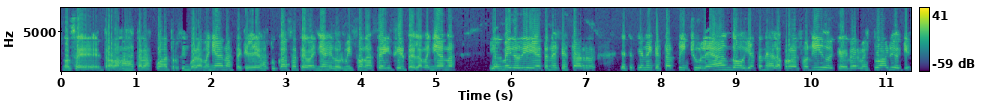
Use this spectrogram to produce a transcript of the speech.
no sé, trabajas hasta las 4 o 5 de la mañana, hasta que llegas a tu casa, te bañas y dormís son las 6, 7 de la mañana, y al mediodía ya tenés que estar, ya te tienen que estar pinchuleando, ya tenés a la prueba de sonido, y que ver vestuario, y, que,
